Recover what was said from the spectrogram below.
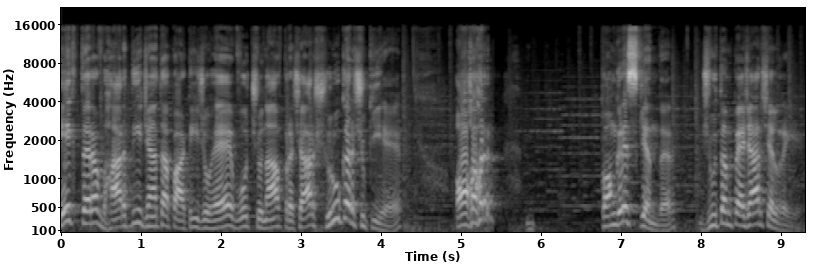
एक तरफ़ भारतीय जनता पार्टी जो है, वो चुनाव प्रचार शुरू कर चुकी है और कांग्रेस के अंदर जूतम पैजार चल रही है।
